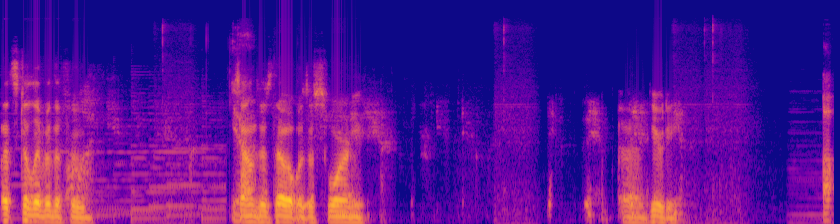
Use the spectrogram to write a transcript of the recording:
Let's deliver the food. Yeah. Sounds as though it was a sworn uh, duty. Uh,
